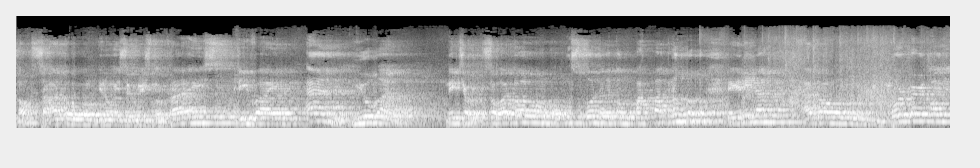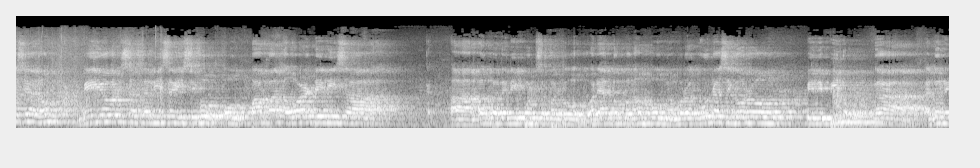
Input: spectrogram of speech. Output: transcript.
no? Sa atong Ginoong Kristo Christ divine and human nature. So atong usbon ang atong pakpak no? Kay nila atong former ano siya no? Mayor sa Talisay Cebu. O papat award din sa uh, pagpadalipon sa pagtuo. Wala itong panghambog na murag una siguro Pilipino nga ano na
